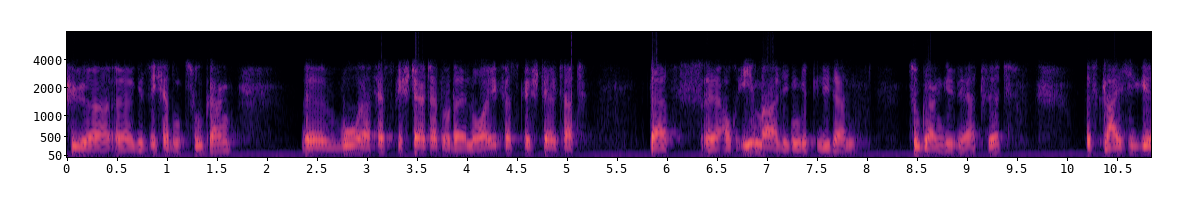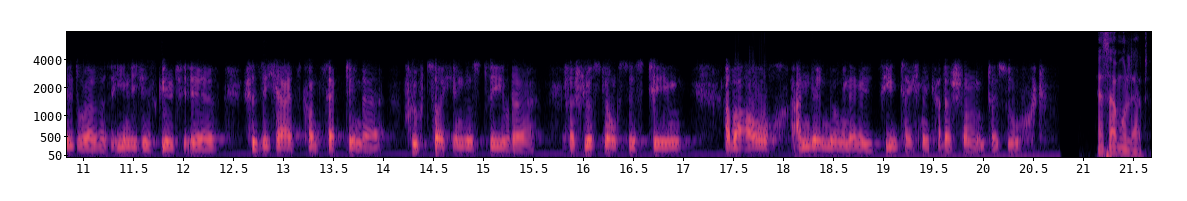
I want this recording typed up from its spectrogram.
für äh, gesicherten Zugang, äh, wo er festgestellt hat oder neu festgestellt hat, dass äh, auch ehemaligen Mitgliedern Zugang gewährt wird. Das Gleiche gilt oder was Ähnliches gilt äh, für Sicherheitskonzepte in der Flugzeugindustrie oder Verschlüsselungssystem, aber auch Anwendungen in der Medizintechnik hat er schon untersucht. Herr Samulat,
